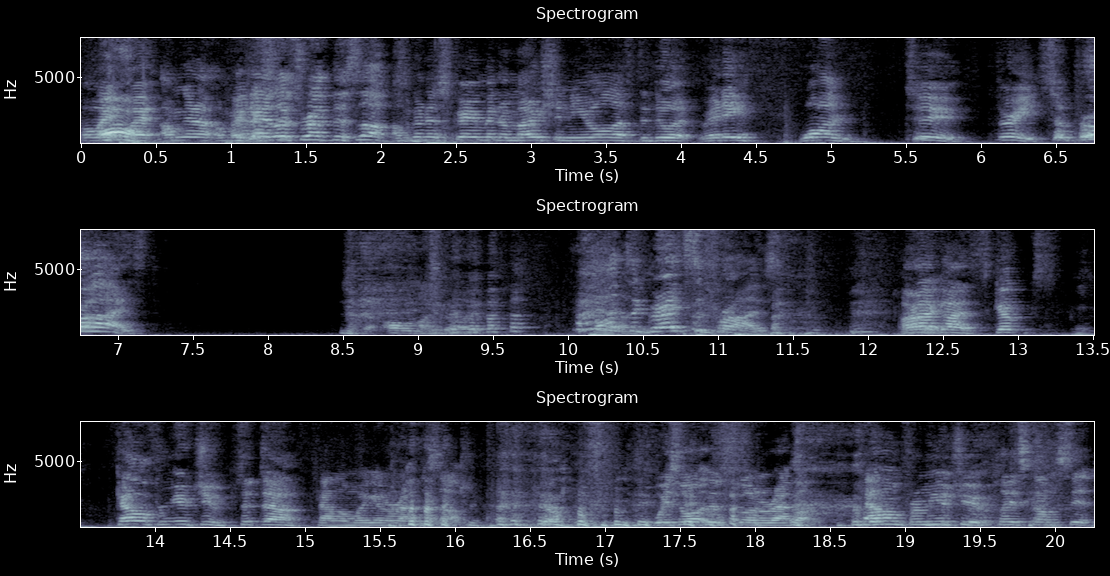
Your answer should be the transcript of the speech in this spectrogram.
Oh wait, Oh. wait. I'm gonna. I'm gonna Okay, let's wrap this up. I'm gonna scream in emotion. You all have to do it. Ready? One, two, three. Surprise! Oh my god. That's a great surprise. All right, guys. Go. Calum from YouTube, sit down. Calum, we're gonna wrap this up. we thought this was gonna wrap up. Calum from YouTube, please come sit.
